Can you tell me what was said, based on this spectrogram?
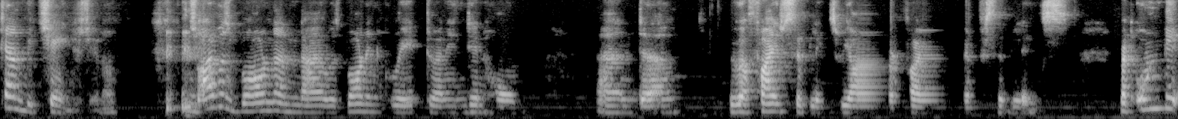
can be changed, you know. so I was born, and I was born in Kuwait to an Indian home, and uh, we were five siblings. We are five siblings, but only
